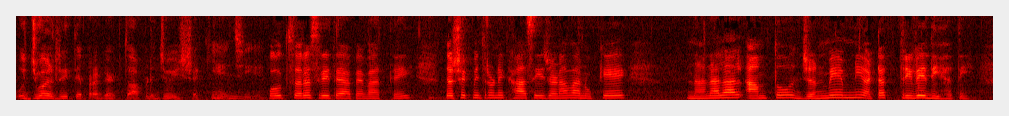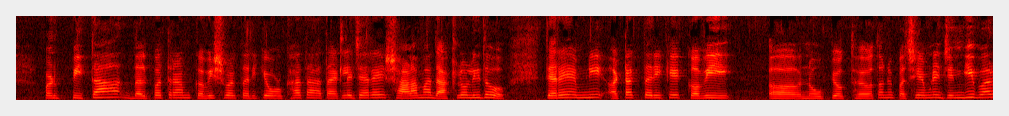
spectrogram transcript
ઉજ્જવળ રીતે પ્રગટતો આપણે જોઈ શકીએ છીએ. બહુ સરસ રીતે આપે વાત કહી. દર્શક મિત્રોને ખાસ એ જણાવવાનું કે નાનાલાલ આમ તો જન્મે એમની અટક ત્રિવેદી હતી. પણ પિતા દલપતરામ કવિશ્વર તરીકે ઓળખાતા હતા એટલે જ્યારે શાળામાં દાખલો લીધો, ત્યારે એમની અટક તરીકે કવિ નો ઉપયોગ થયો હતો અને પછી એમણે જિંદગીભર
